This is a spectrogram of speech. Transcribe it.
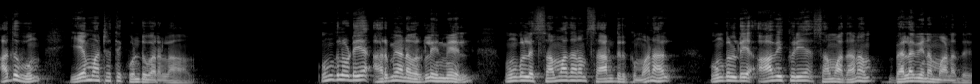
அதுவும் ஏமாற்றத்தை கொண்டு வரலாம். உங்களுடைய அருமையானவர்களின் மேல் உங்களுடைய சமாதானம் சார்ந்திருக்குமானால் உங்களுடைய ஆவிக்குரிய சமாதானம் பலவீனமானது.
